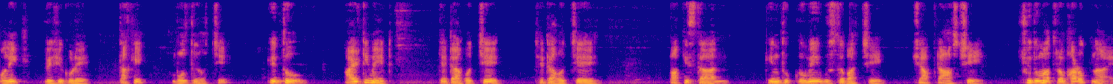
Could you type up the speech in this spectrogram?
অনেক বেশি করে তাকে বলতে হচ্ছে। কিন্তু আলটিমেট যেটা হচ্ছে, সেটা হচ্ছে পাকিস্তান। কিন্তু ক্রমেই বুঝতে পারছে, চাপটা আসছে। শুধুমাত্র ভারত নয়,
